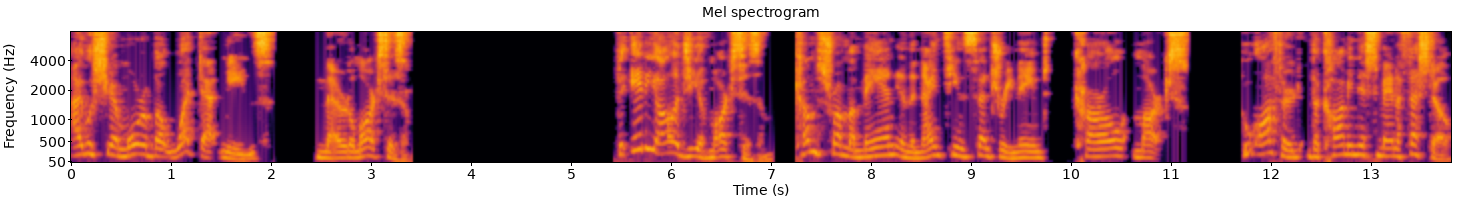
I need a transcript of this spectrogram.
I will share more about what that means, marital Marxism. The ideology of Marxism comes from a man in the 19th century named Karl Marx, who authored the Communist Manifesto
